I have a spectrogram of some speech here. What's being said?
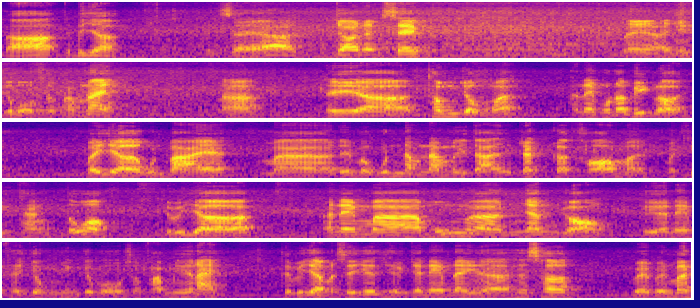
Đó, thì bây giờ mình sẽ cho anh em xem Nè, những cái bộ sản phẩm này. Đó, thì uh, thông dụng á, anh em cũng đã biết rồi bây giờ quýnh bài á, mà để mà quýnh 5 năm người ta thì rất là khó mà mà chiến thắng đúng không? Thì bây giờ anh em à, muốn à, nhanh gọn thì anh em phải dùng những cái bộ sản phẩm như thế này. Thì bây giờ mình sẽ giới thiệu cho anh em đây à, sơ sơ về bên mình.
